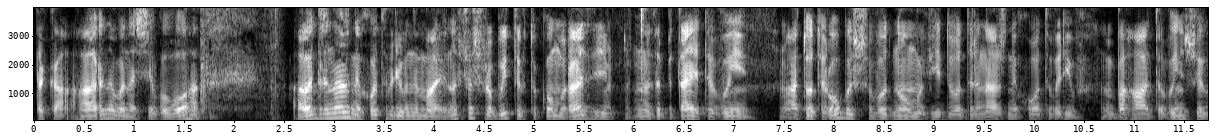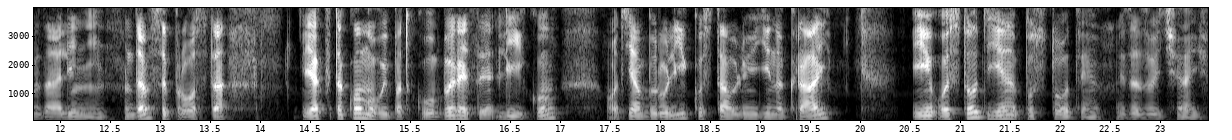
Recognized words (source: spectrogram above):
така гарна, вона ще волога. Але дренажних отворів немає. Ну що ж робити в такому разі, запитаєте ви. А то ти робиш в одному відео дренажних отворів багато, в інших взагалі ні. Да все просто. Як в такому випадку берете лійку, от я беру лійку, ставлю її на край, і ось тут є пустоти зазвичай.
